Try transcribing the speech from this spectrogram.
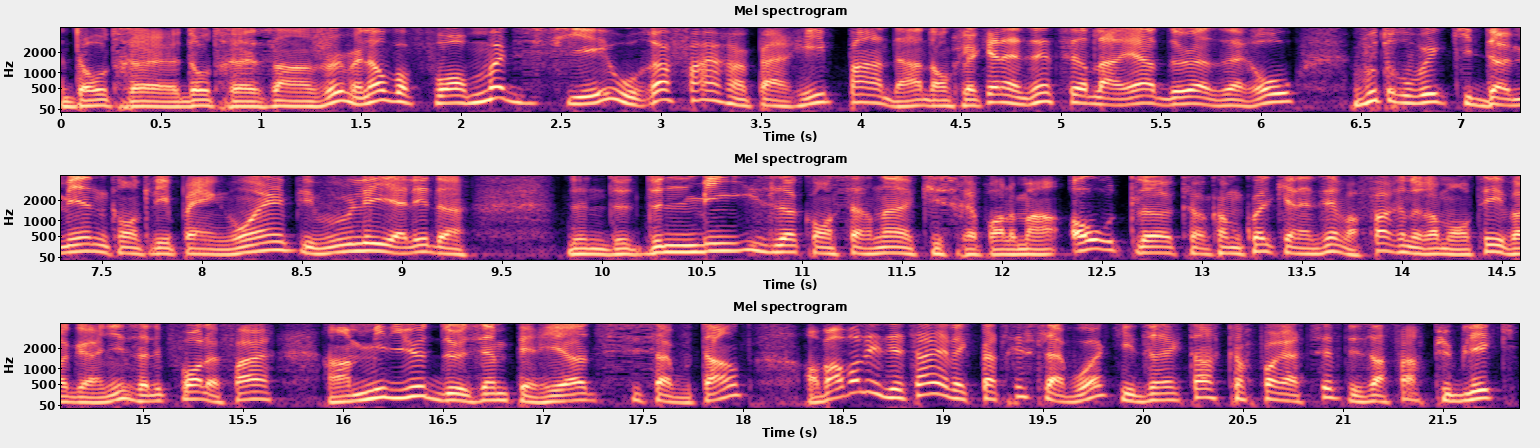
d'autres euh, d'autres enjeux. Mais là, on va pouvoir modifier ou refaire un pari pendant. Donc, le Canadien tire de l'arrière 2 à 0. Vous trouvez qu'il domine contre les Pingouins, puis vous voulez y aller d'une mise là, concernant, qui serait probablement haute, là, comme, comme quoi le Canadien va faire une remontée et va gagner. Vous allez pouvoir le faire en milieu de deuxième période si ça vous tente. On va avoir les détails avec Patrice Lavoie, qui est directeur corporatif des affaires publiques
